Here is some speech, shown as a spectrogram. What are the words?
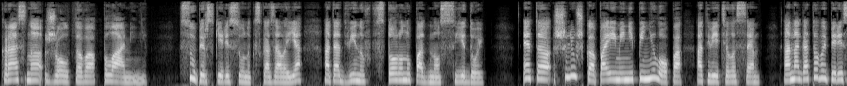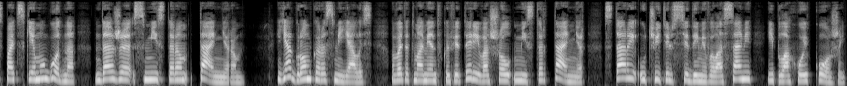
красно-желтого пламени. «Суперский рисунок», — сказала я, отодвинув в сторону поднос с едой. «Это шлюшка по имени Пенелопа», — ответила Сэм. «Она готова переспать с кем угодно, даже с мистером Таннером». Я громко рассмеялась. В этот момент в кафетерий вошел мистер Таннер, старый учитель с седыми волосами и плохой кожей.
